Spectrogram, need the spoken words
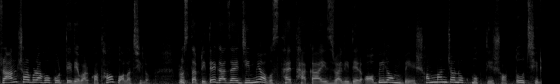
ত্রাণ সরবরাহ করতে দেওয়ার কথাও বলা ছিল। প্রস্তাবটিতে গাজায় জিম্মি অবস্থায় থাকা ইসরায়েলিদের অবিলম্বে সম্মানজনক মুক্তির শর্তও ছিল।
